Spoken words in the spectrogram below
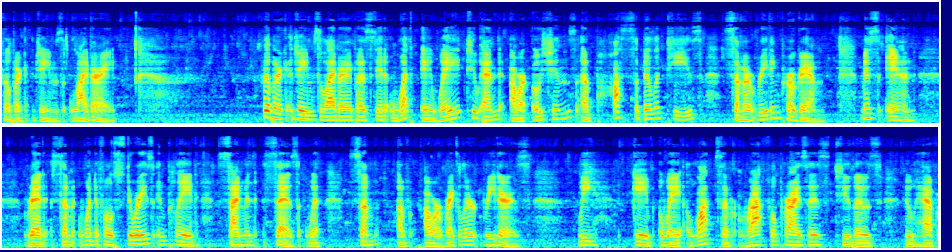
Philbrick James Library. Philbrick James Library posted, What a way to end our Oceans of Possibilities summer reading program. Miss Anne read some wonderful stories and played Simon Says with some of our regular readers. We gave away lots of raffle prizes to those who have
